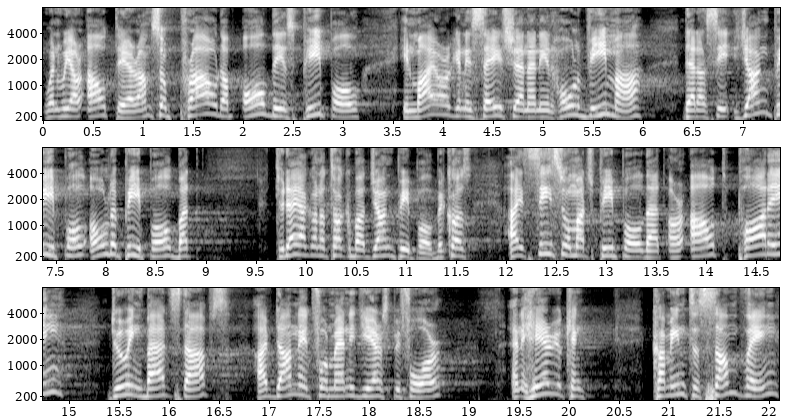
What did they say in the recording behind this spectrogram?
when we are out there. I'm so proud of all these people in my organization and in whole Vemma that I see young people, older people, but today I'm going to talk about young people because I see so much people that are out partying, doing bad stuffs. I've done it for many years before. And here you can come into something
